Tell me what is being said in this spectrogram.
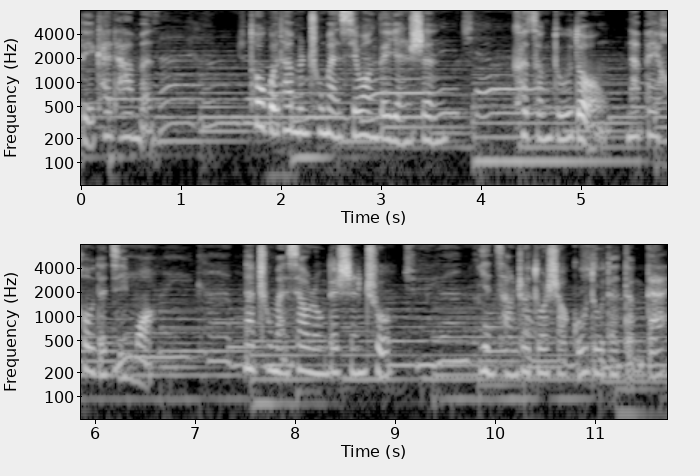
离开他们，透过他们充满希望的眼神，可曾读懂那背后的寂寞？那充满笑容的深处，隐藏着多少孤独的等待？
